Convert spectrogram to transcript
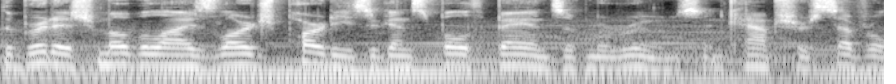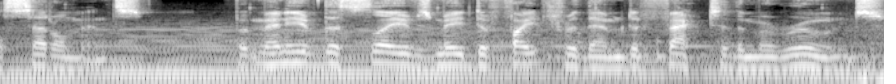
The British mobilized large parties against both bands of Maroons and capture several settlements, but many of the slaves made to fight for them defect to the Maroons,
